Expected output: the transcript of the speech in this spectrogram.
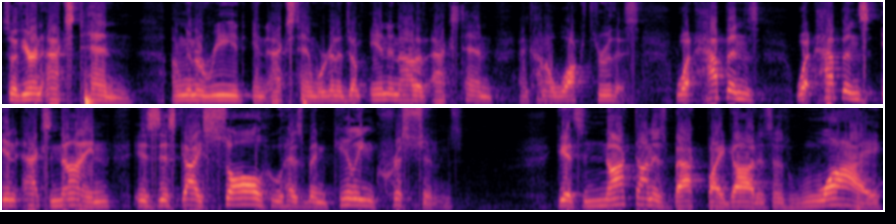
So if you're in Acts 10, I'm going to read in Acts 10. We're going to jump in and out of Acts 10 and kind of walk through this. What happens, what happens in Acts 9 is this guy, Saul, who has been killing Christians, gets knocked on his back by God and says, Why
